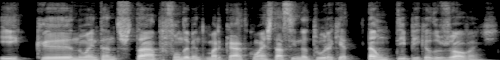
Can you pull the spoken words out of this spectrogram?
e que, no entanto, está profundamente marcado com esta assinatura que é tão típica dos jovens.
